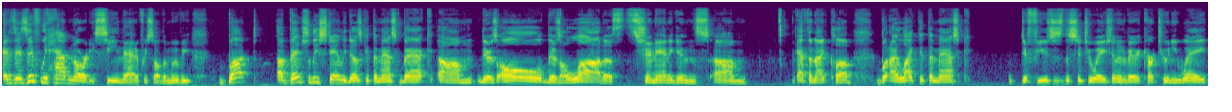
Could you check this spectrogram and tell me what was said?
And it's as if we hadn't already seen that if we saw the movie. But eventually Stanley does get the mask back. Um, there's all there's a lot of shenanigans um, at the nightclub, but I like that the mask diffuses the situation in a very cartoony way.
